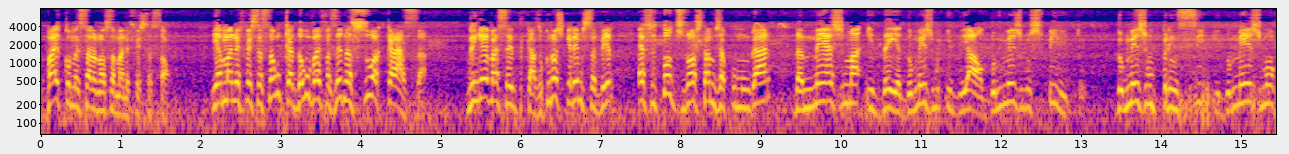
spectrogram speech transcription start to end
vai começar a nossa manifestação. E a manifestação cada um vai fazer na sua casa. Ninguém vai sair de casa. O que nós queremos saber é se todos nós estamos a comungar da mesma ideia, do mesmo ideal, do mesmo espírito, do mesmo princípio, do mesmo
